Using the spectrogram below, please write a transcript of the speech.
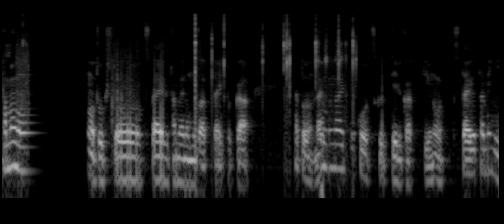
卵の特徴を伝えるためのものだったりとか、あと何を考えてこう作っているかっていうのを伝えるために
